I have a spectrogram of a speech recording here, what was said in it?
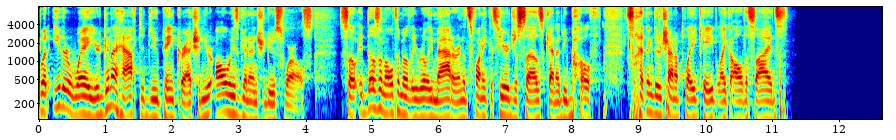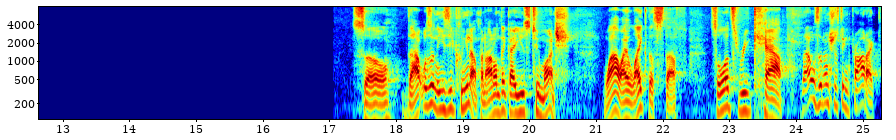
But either way, you're gonna have to do paint correction. You're always gonna introduce swirls. So it doesn't ultimately really matter. And it's funny because here it just says kind of do both. So I think they're trying to placate like all the sides. So that was an easy cleanup, and I don't think I used too much. Wow, I like this stuff. So let's recap. That was an interesting product.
